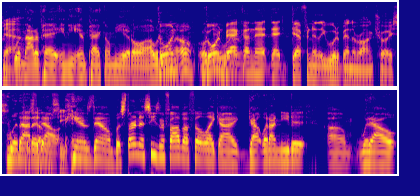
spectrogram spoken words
Yeah. would not have had any impact on me at all. I would have Going- like, oh, okay, Going back on that, that definitely would have been the wrong choice. without a doubt, hands down. But starting at season five, I felt like I got what I needed um, without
